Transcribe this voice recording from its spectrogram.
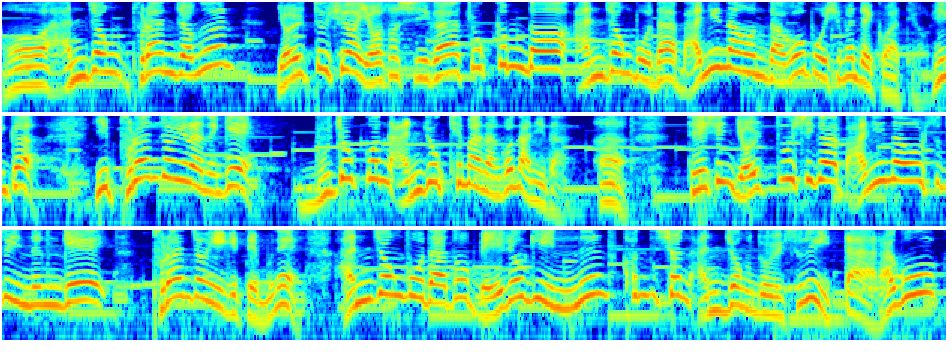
어, 안정 불안정은 12시와 6시가 조금 더 안정보다 많이 나온다고 보시면 될 것 같아요. 그러니까 이 불안정이라는 게 무조건 안 좋기만 한 건 아니다. 어, 대신 12시가 많이 나올 수도 있는 게 불안정이기 때문에 안정보다도 매력이 있는 컨디션 안정도일 수도 있다라고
